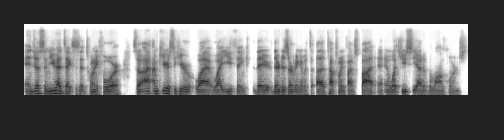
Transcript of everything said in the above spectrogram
And Justin, you had Texas at 24. So I, am curious to hear why why you think they they're deserving of a, t- a top 25 spot and what you see out of the Longhorns.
